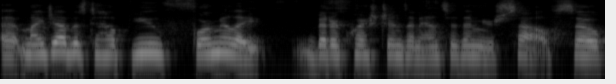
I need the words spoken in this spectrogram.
uh, my job is to help you formulate better questions and answer them yourself. So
